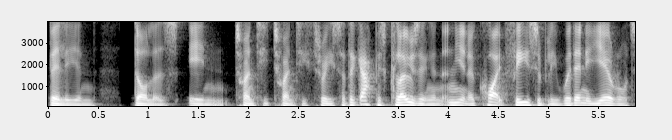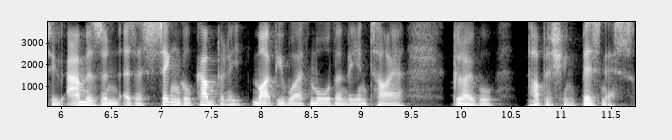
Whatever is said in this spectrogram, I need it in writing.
billion dollars in 2023. So the gap is closing, and, and, you know quite feasibly within a year or two, Amazon as a single company might be worth more than the entire global publishing business.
